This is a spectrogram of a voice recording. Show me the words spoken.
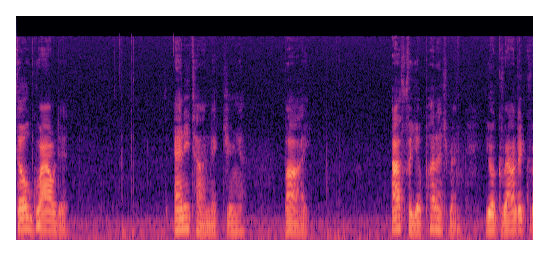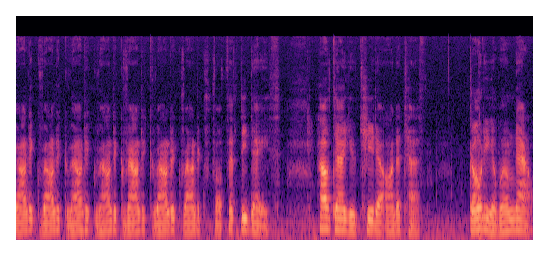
so grounded. Anytime, Nick Jr. Bye. As for your punishment, you're grounded, grounded, grounded, grounded, grounded, grounded, grounded, grounded for 50 days. How dare you cheat on the test? Go to your room now.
